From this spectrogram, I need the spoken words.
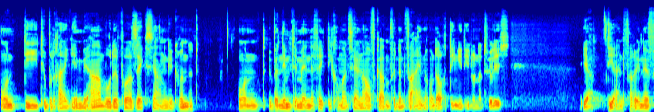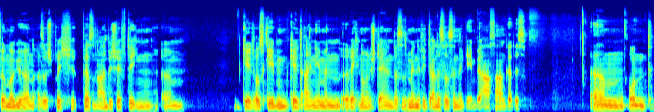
Und die Typo 3 GmbH wurde vor sechs Jahren gegründet und übernimmt im Endeffekt die kommerziellen Aufgaben für den Verein und auch Dinge, die du natürlich, ja, die einfach in eine Firma gehören. Also sprich Personal beschäftigen, ähm, Geld ausgeben, Geld einnehmen, Rechnungen stellen. Das ist im Endeffekt alles, was in der GmbH verankert ist. Ähm, und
